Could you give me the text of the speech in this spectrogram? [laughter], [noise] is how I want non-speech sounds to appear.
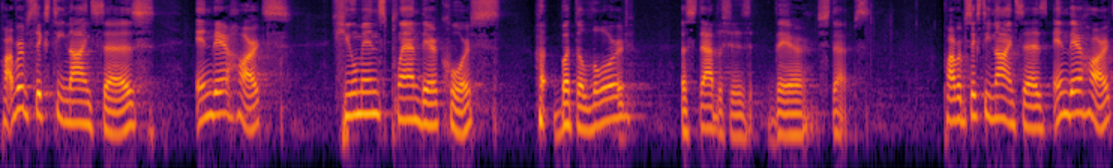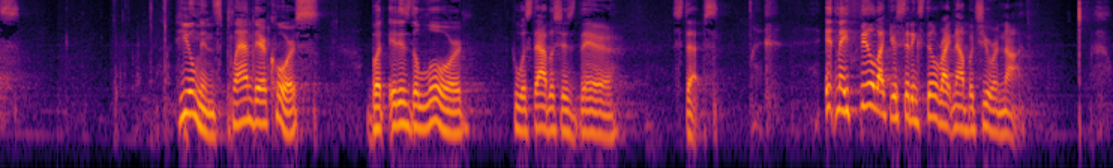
Proverbs 16:9 says, "In their hearts humans plan their course, [laughs] but the Lord establishes their steps." Proverbs 69 says, "In their hearts humans plan their course, but it is the Lord who establishes their steps." [laughs] It may feel like you're sitting still right now, but you are not.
